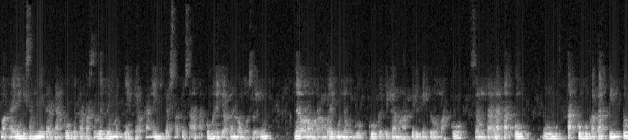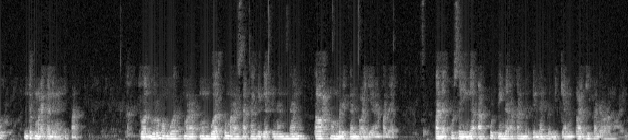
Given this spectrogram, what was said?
maka ini bisa menyadarkanku betapa sulit dan menjengkelkannya jika suatu saat aku meninggalkan kaum muslimin dan orang-orang baik menungguku ketika menghampiri pintu rumahku sementara tak ku tak kubukakan pintu untuk mereka dengan cepat Tuan Guru membuat membuatku merasakan kegatiran dan telah memberikan pelajaran pada padaku sehingga aku tidak akan bertindak demikian lagi pada orang lain.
